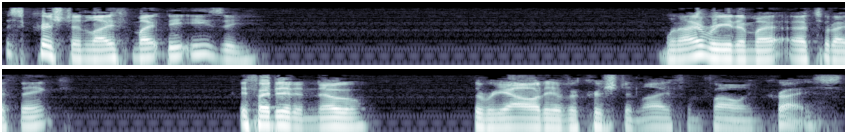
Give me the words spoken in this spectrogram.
this Christian life might be easy." When I read them, I, that's what I think. If I didn't know the reality of a Christian life and following Christ.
